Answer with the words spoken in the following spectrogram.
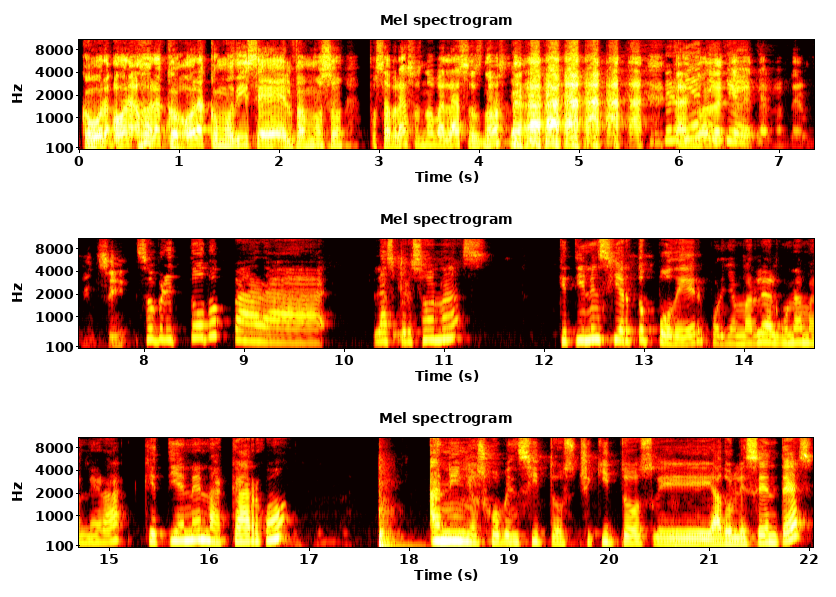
como ahora, ahora, ahora, ahora como dice el famoso, pues abrazos, no balazos, ¿no? Pero fíjate que- pero sí. sobre todo para las personas que tienen cierto poder, por llamarle de alguna manera, que tienen a cargo a niños, jovencitos, chiquitos, eh, adolescentes,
